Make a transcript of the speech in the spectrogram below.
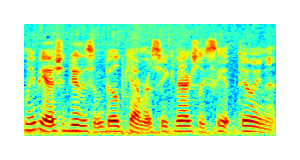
Maybe I should do this in build camera so you can actually see it doing it.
